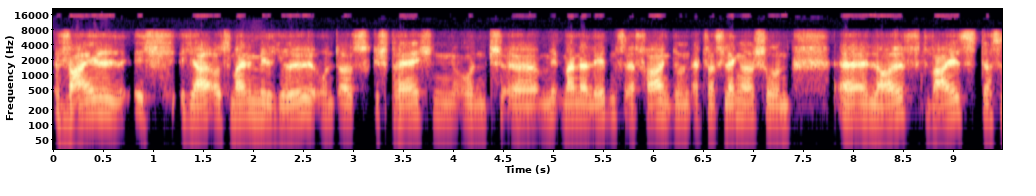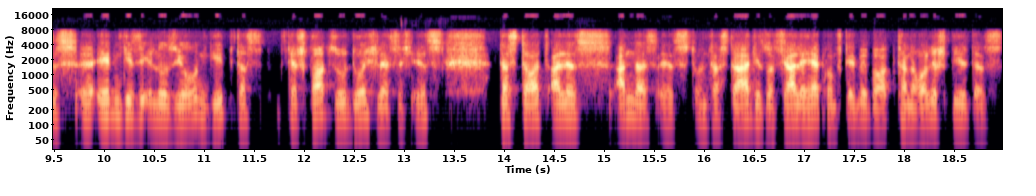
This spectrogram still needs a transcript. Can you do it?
Weil ich ja aus meinem Milieu und aus Gesprächen und äh, mit meiner Lebenserfahrung, die nun etwas länger schon äh, läuft, weiß, dass es äh, eben diese Illusion gibt, dass der Sport so durchlässig ist, dass dort alles anders ist und dass da die soziale Herkunft eben überhaupt keine Rolle spielt, dass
